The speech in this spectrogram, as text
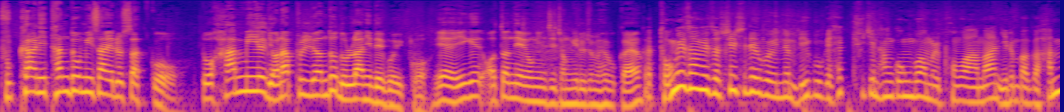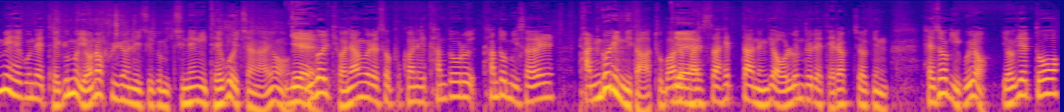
북한이 탄도미사일을 쐈고 또 한미일 연합훈련도 논란이 되고 있고 예 이게 어떤 내용인지 정리를 좀 해볼까요? 그러니까 동해상에서 실시되고 있는 미국의 핵 추진 항공모함을 포함한 이른바 그 한미 해군의 대규모 연합훈련이 지금 진행이 되고 있잖아요. 예. 이걸 겨냥을 해서 북한이 탄도를 탄도 미사일 단거리입니다. 두 발을 예. 발사했다는 게 언론들의 대략적인 해석이고요. 여기에 또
